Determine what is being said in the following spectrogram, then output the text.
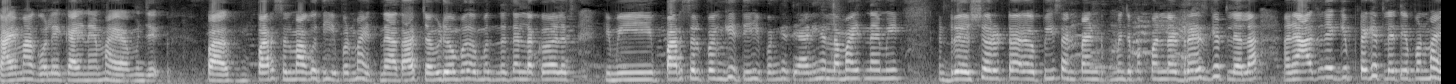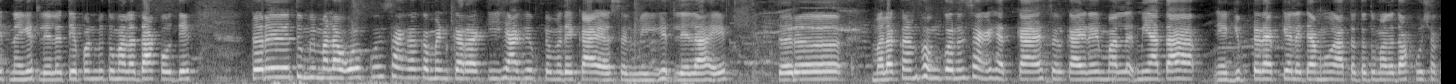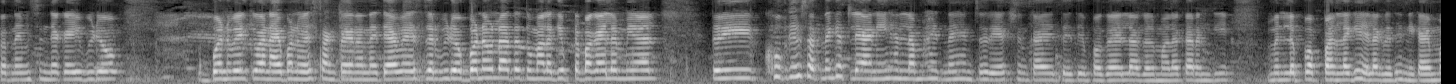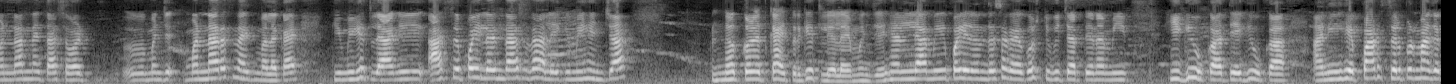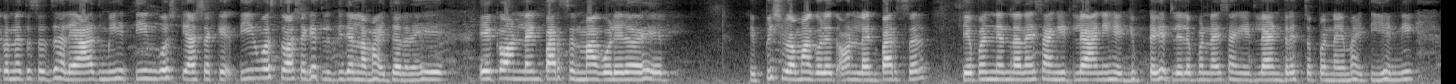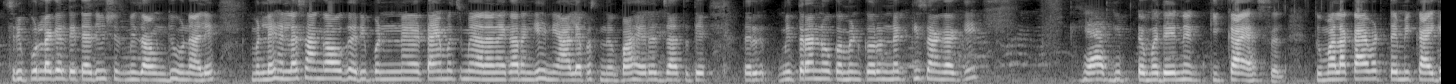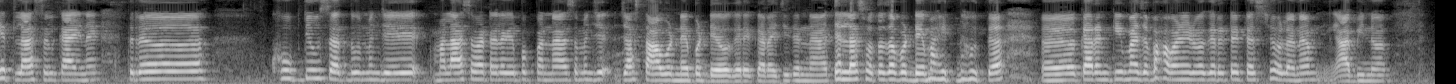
काय मागवलंय काय नाही माया म्हणजे पा पार्सल मागवते ही पण माहीत नाही. आता आजच्या व्हिडिओ मधनं त्यांना कळलंच की मी पार्सल पण घेते ही पण घेते. आणि ह्यांना माहीत नाही मी dress shirt piece and pant म्हणजे पप्पांना ड्रेस घेतलेला आणि अजून एक गिफ्ट घेतलं ते पण माहीत नाही घेतलेलं. ते पण मी तुम्हाला दाखवते. तर तुम्ही मला ओळखून सांगा कमेंट करा की ह्या गिफ्टमध्ये काय असेल मी घेतलेलं आहे. तर मला कन्फर्म करून सांगा ह्यात काय असेल काय नाही. मला मी आता गिफ्ट रॅप केलं त्यामुळे आता तर तुम्हाला दाखवू शकत नाही. मी संध्याकाळी व्हिडिओ बनवेल किंवा नाही बनवेल सांगता येणार नाही. त्यावेळेस जर व्हिडिओ बनवला तर तुम्हाला गिफ्ट बघायला मिळेल. तरी खूप दिवसातनं घेतले आणि ह्यांना माहीत नाही ह्यांचं रिॲक्शन काय येते ते बघायला लागेल मला. कारण की म्हणलं पप्पांना घ्यायला लागले त्यांनी काय म्हणणार नाहीत असं वाट म्हणजे म्हणणारच नाहीत मला काय की मी घेतलं. आणि असं पहिल्यांदा असं झालंय की मी ह्यांच्या नकळत काहीतरी घेतलेलं आहे. म्हणजे ह्यांना मी पहिल्यांदा सगळ्या गोष्टी विचारते ना मी. ही घेऊ का ते घेऊ का? आणि हे पार्सल पण माझ्याकडनं तसंच झालंय. आज मी हे तीन गोष्टी अशा के तीन वस्तू अशा घेतल्यात की त्यांना माहीत झालं नाही. हे एक ऑनलाईन पार्सल मागवलेलं हे हे पिशव्या मागवल्यात ऑनलाईन पार्सल ते पण त्यांना नाही सांगितलं आणि हे गिफ्ट घेतलेलं पण नाही सांगितलं आणि ड्रेसचं पण नाही माहिती. ह्यांनी श्रीपूरला गेलते त्या दिवशीच मी जाऊन घेऊन आले. म्हणलं ह्यांना सांगावं घरी पण टाईमच मिळाला नाही कारण की ह्यांनी आल्यापासून बाहेरच जात होते. तर मित्रांनो कमेंट करून नक्की सांगा की ह्या गिफ्टमध्ये नक्की काय असेल? तुम्हाला काय वाटतं मी काय घेतलं असेल काय नाही? तर खूप दिवसातून म्हणजे मला असं वाटायला की पप्पांना असं म्हणजे जास्त आवड नाही बड्डे वगैरे करायची. त्यांना त्यांना स्वतःचा बड्डे माहीत नव्हतं. कारण की माझ्या भावाने वगैरे टेटस ठेवला ना आबीनं.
